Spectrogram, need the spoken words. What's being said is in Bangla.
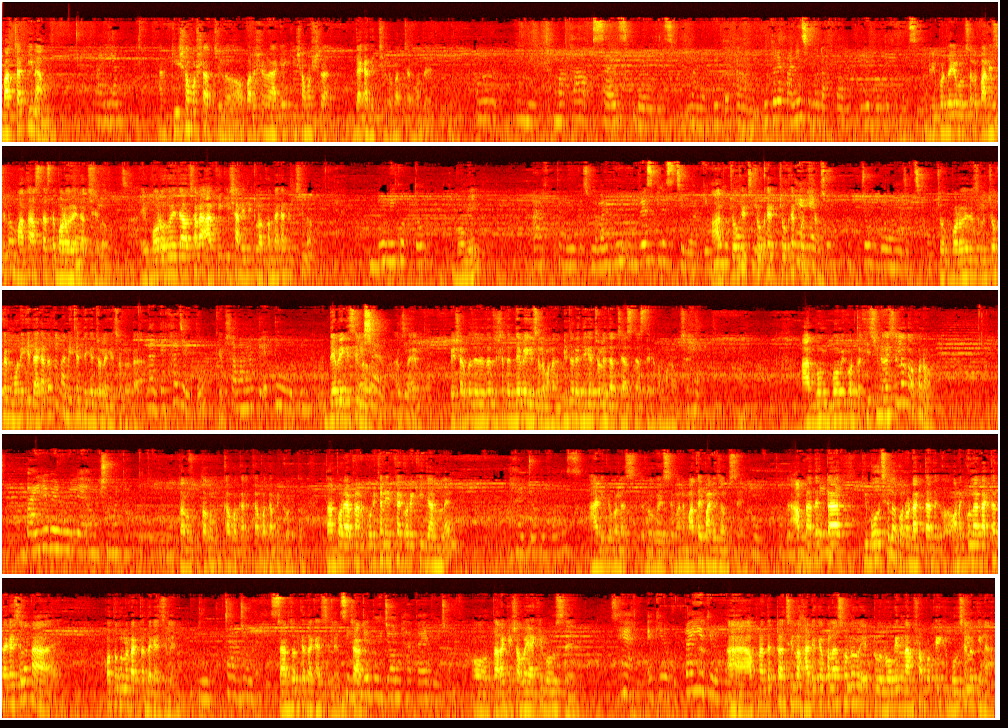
বাচ্চার কি নাম? আর কি সমস্যা ছিল অপারেশনের আগে কি সমস্যা দেখা দিচ্ছিল বাচ্চার মধ্যে? মাথা সাইজ বেড়ে গিয়েছিল মানে ভিতরে পানি ছিল ডাক্তার রিপোর্ট দেখে বলছিল। রিপোর্ট পানি ছিল মাথা আস্তে আস্তে বড় হয়ে যাচ্ছিল। এই বড় হয়ে যাওয়া ছাড়া আর কি কি শারীরিক লক্ষণ দেখা দিচ্ছিল? বমি করতো। বমি? আর তেমন কিছু না। মানে রেস্টলেস ছিল আর কি। আর চোখের- চোখের- চোখের? চোখ- বড় হয়ে যাচ্ছিল। চোখ বড় হয়ে যাচ্ছিল। চোখের মনি কি দেখা যেত না নিচের দিকে চলে গেছিল ওটা? না দেখা যেত। সামান্য একটু একটু দেবে গেছিল। যেত। প্রেশার বোঝা যেত সেটা দেবে গেছিল মানে ভিতরের দিকে চলে যাচ্ছে আস্তে আস্তে এরকম মনে হচ্ছে। হ্যাঁ। আর বমি বমি করতে। খিচুনি হয়েছিল কখনো? বাইরে বের হইলে অনেক সময় কাঁপতো তখন তখন কাপা কাপাকাপি করতো। তারপরে আপনার পরীক্ষা নিরীক্ষা করে কি জানলেন? হাইড্রোকেফালাস রোগ হয়েছে মানে মাথায় পানি জমছে। হ্যাঁ আপনাদেরটা কি বলছিল? কোনো ডাক্তার অনেকগুলো ডাক্তার দেখাইছিলেন না? কতগুলো ডাক্তার দেখাইছিলেন? চারজনকে দেখাইছিলেন। দুইজন ঢাকায় দুইজন। ও তারা কি সবাই একই বলছে? হ্যাঁ হ্যাঁ আপনাদেরটা ছিল হার্ডিকেফালাস হলো একটু রোগের নাম সম্পর্কে কি বলছিল কিনা?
